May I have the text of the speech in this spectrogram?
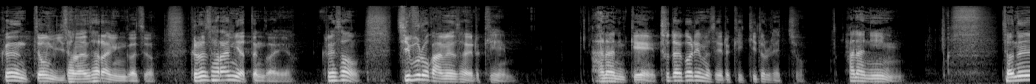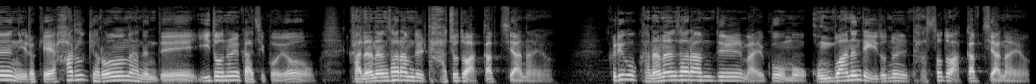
그건 좀 이상한 사람인 거죠. 그런 사람이었던 거예요. 그래서 집으로 가면서 이렇게 하나님께 투덜거리면서 이렇게 기도를 했죠. 하나님, 저는 이렇게 하루 결혼하는데 이 돈을 가지고요. 가난한 사람들 다 줘도 아깝지 않아요. 그리고 가난한 사람들 말고 뭐 공부하는데 이 돈을 다 써도 아깝지 않아요.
